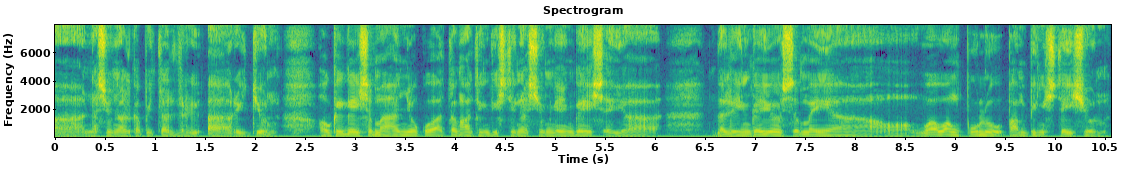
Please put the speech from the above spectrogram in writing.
uh, National Capital Re- uh, Region. Okay guys, samahan nyo ko at ang ating destinasyon ngayon guys ay uh, dalhin kayo sa may uh, Wawang Pulo Pumping Station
